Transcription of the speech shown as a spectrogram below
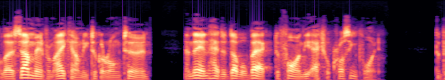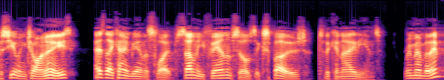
although some men from A Company took a wrong turn and then had to double back to find the actual crossing point. The pursuing Chinese, as they came down the slope, suddenly found themselves exposed to the Canadians. Remember them?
